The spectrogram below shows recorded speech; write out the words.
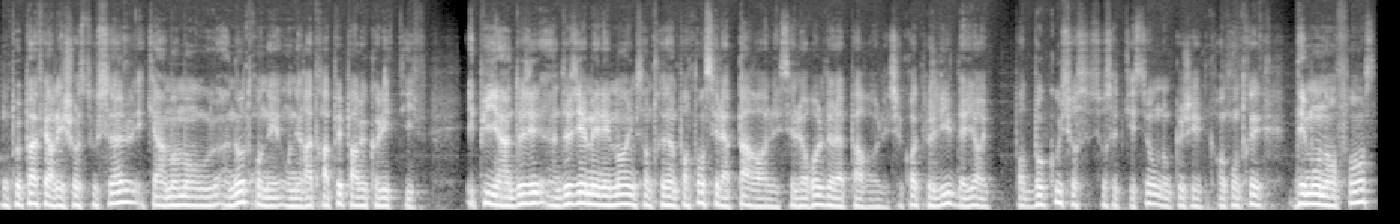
qu'on ne peut pas faire les choses tout seul et qu'à un moment ou un autre, on est, rattrapé par le collectif. Et puis il y a un, deuxième élément, il me semble très important, c'est la parole, et c'est le rôle de la parole. Et je crois que le livre, d'ailleurs, porte beaucoup sur, sur cette question, donc que j'ai rencontré dès mon enfance,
